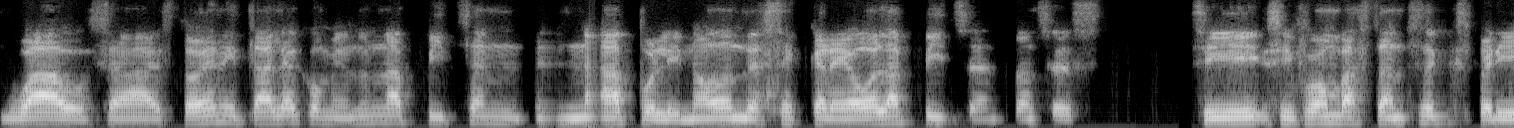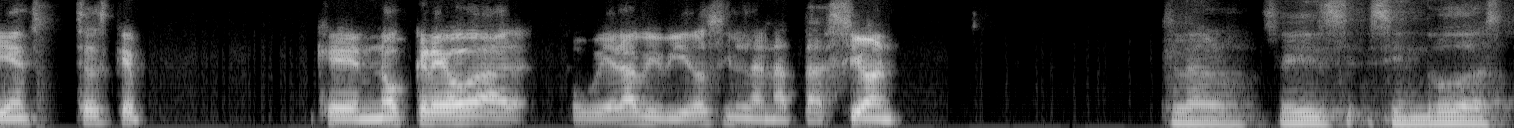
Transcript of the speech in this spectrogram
wow, o sea, estoy en Italia comiendo una pizza en, en Nápoles, ¿no? Donde se creó la pizza. Entonces, sí, sí fueron bastantes experiencias que que no creo hubiera vivido sin la natación. Claro, sí, sin dudas.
